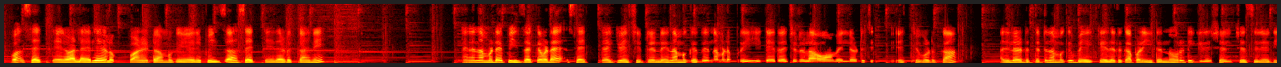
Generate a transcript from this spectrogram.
അപ്പോൾ സെറ്റ് ചെയ്ത് വളരെ എളുപ്പമാണ് കേട്ടോ നമുക്ക് ഈ ഒരു പിസ്സ സെറ്റ് ചെയ്തെടുക്കാൻ അങ്ങനെ നമ്മുടെ പിസ്സ ഒക്കെ ഇവിടെ സെറ്റ് ആക്കി വെച്ചിട്ടുണ്ട്. നമുക്കിത് നമ്മുടെ പ്രീ ഹീറ്റ് ചെയ്ത് വെച്ചിട്ടുള്ള ഓമലിലോട്ട് വെച്ച് കൊടുക്കാം. അതിലെടുത്തിട്ട് നമുക്ക് ബേക്ക് ചെയ്തെടുക്കാം. അപ്പോൾ ഇരുന്നൂറ് ഡിഗ്രി സെൽഷ്യസിൽ ഒരു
